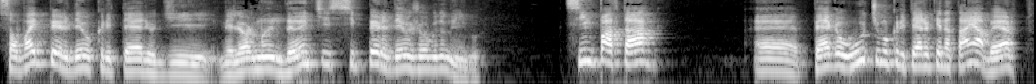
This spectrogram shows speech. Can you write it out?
só vai perder o critério de melhor mandante se perder o jogo domingo. Se empatar, é, pega o último critério que ainda está em aberto,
